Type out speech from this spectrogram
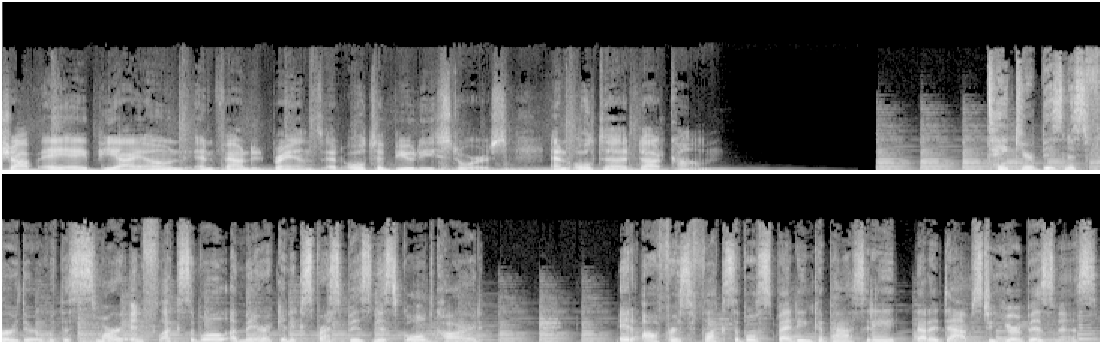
Shop AAPI owned and founded brands at Ulta Beauty stores and Ulta.com. Take your business further with the smart and flexible American Express Business Gold Card. It offers flexible spending capacity that adapts to your business.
